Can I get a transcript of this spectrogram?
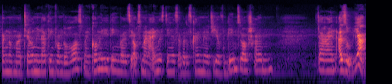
sagen nochmal Tell Me Nothing from the Horse, mein Comedy-Ding, weil es ja auch so mein eigenes Ding ist, aber das kann ich mir natürlich auf den Lebenslauf schreiben. Da rein. Also ja,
